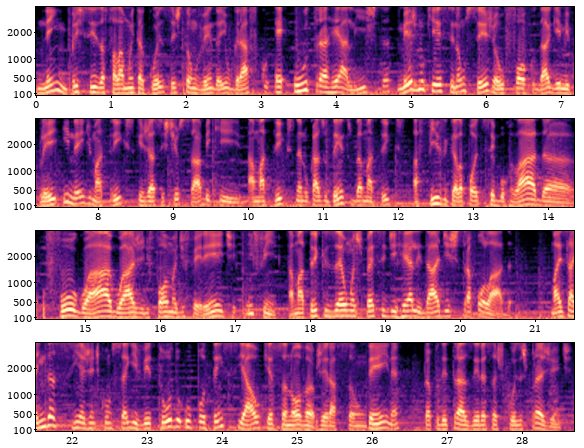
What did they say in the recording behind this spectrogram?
nem precisa falar muita coisa, vocês estão vendo aí, o gráfico é ultra realista, mesmo que esse não seja o foco da gameplay e nem de Matrix, quem já assistiu sabe que a Matrix, né, no caso dentro da Matrix, a física ela pode ser burlada, o fogo, a água age de forma diferente, enfim, a Matrix é uma espécie de realidade extrapolada mas ainda assim a gente consegue ver todo o potencial que essa nova geração tem, né, para poder trazer essas coisas pra gente.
